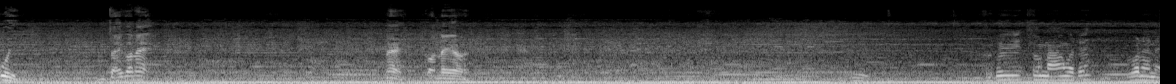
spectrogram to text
อุ้ยมันใจก็แน่แน่ก็แน่เลยอืมคือไปต้องนางมาได้ว่าไหนไหน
